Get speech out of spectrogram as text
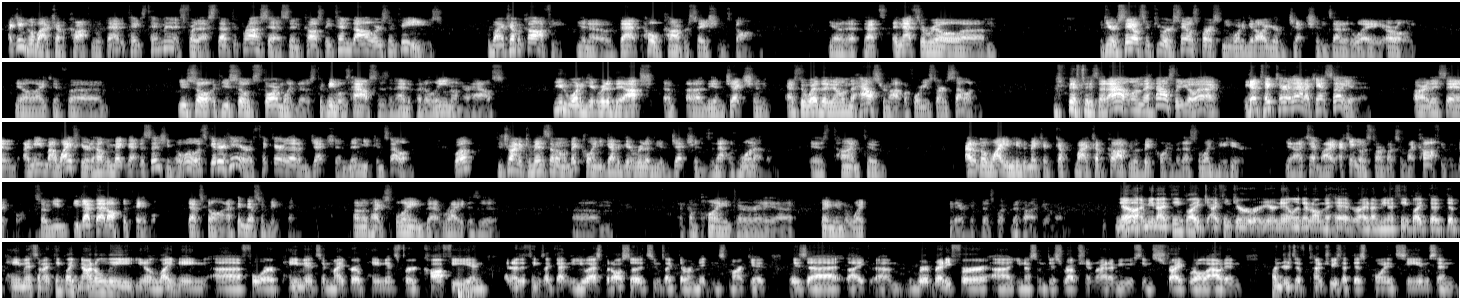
I can't go buy a cup of coffee with that. It takes 10 minutes for that stuff to process and cost me $10 in fees to buy a cup of coffee. You know, that whole conversation's gone. You know, that that's and that's a real um if you're a sales if you were a salesperson, you want to get all your objections out of the way early. You know, like if uh you sold if you sold storm windows to people's houses and had to put a lien on their house, you'd want to get rid of the option uh, uh, the objection as to whether they own the house or not before you started selling if they said I don't own the house, well, you go, all right, we got to take care of that. I can't sell you then. Or they said I need my wife here to help me make that decision. Go, well, let's get her here. Let's take care of that objection. Then you can sell them. Well, if you're trying to convince them on Bitcoin, you got to get rid of the objections, and that was one of them. Is time to I don't know why you need to make a cup buy a cup of coffee with Bitcoin, but that's the one you hear. Yeah, I can't buy I can't go to Starbucks and buy coffee with Bitcoin. So you you got that off the table. That's gone. I think that's a big thing. I don't know if I explained that right as a um, a complaint or a uh, thing in the way there, but that's what that's how I feel about it. No, I mean, I think like I think you're you're nailing it on the head, right? I mean, I think like the the payments, and I think like not only you know Lightning uh, for payments and micro payments for coffee and and other things like that in the U.S., but also it seems like the remittance market is uh like um, ready for uh, you know some disruption, right? I mean, we've seen Strike roll out in hundreds of countries at this point, it seems, and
